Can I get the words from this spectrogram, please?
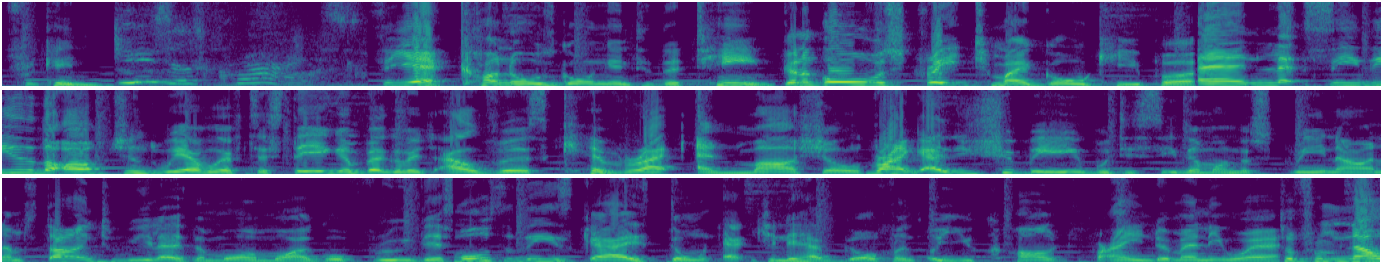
freaking. Jesus Christ. So yeah, Connell's going into the team. Gonna go over straight to my goalkeeper. And let's see, these are the options we have with ter Stegen, Begovic, Alvarez, Kivrak, and Marshall. Right guys, you should be able to see them on the screen now. And I'm starting to realize the more and more I go through this, most of these guys don't actually have girlfriends or you can't find them anywhere. So from now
